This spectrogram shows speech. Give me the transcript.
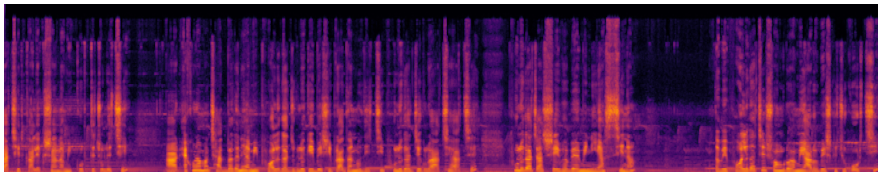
গাছের কালেকশান আমি করতে চলেছি। আর এখন আমার ছাদ বাগানে আমি ফল গাছগুলোকেই বেশি প্রাধান্য দিচ্ছি। ফুল গাছ যেগুলো আছে আছে। ফুল গাছ আর সেইভাবে আমি নিয়ে আসছি না। তবে ফল গাছের সংগ্রহ আমি আরও বেশ কিছু করছি।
